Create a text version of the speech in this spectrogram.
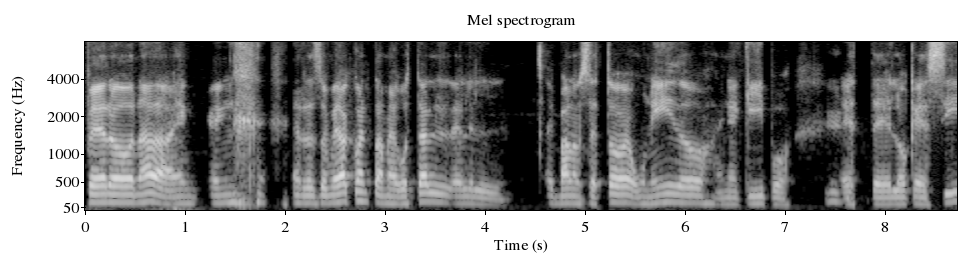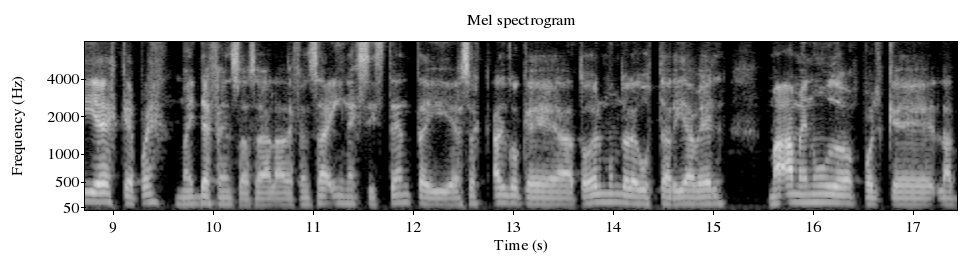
Pero nada, en, en, en resumidas cuentas, me gusta el, baloncesto unido, en equipo. Este, lo que sí es que pues no hay defensa, o sea, la defensa es inexistente y eso es algo que a todo el mundo le gustaría ver más a menudo porque la,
